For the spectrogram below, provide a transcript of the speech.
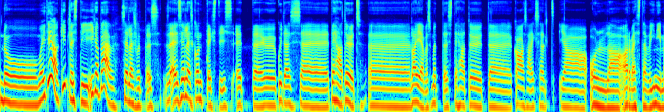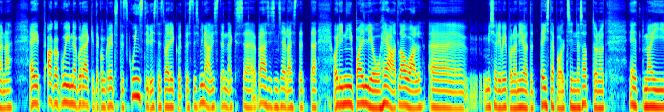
No ma ei tea, kindlasti iga päev selles mõttes, selles kontekstis, et äh, kuidas äh, teha tööd äh, laiemas mõttes, teha tööd äh, kaasaegselt ja olla arvestav inimene. et aga kui nagu rääkida konkreetsetest kunstilistest valikutest, siis mina vist õnneks äh, pääsesin sellest, et äh, oli nii palju head laual, mis oli võib-olla nii-öelda teiste poolt sinna sattunud, et ma ei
